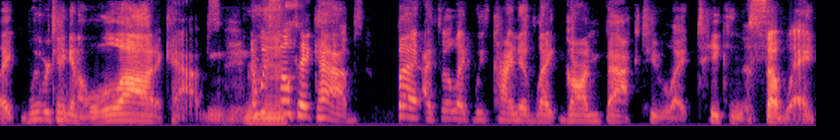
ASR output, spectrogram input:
like we were taking a lot of cabs. Mhm. And we Mhm. still take cabs, but I feel like we've kind of like gone back to like taking the subway.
